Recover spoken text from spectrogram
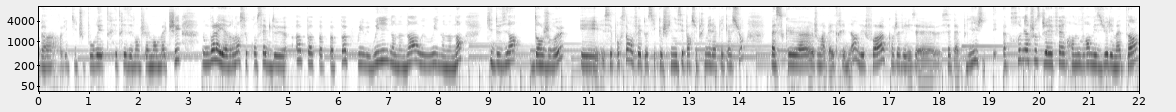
ben, avec qui tu pourrais très très éventuellement matcher. Donc voilà, il y a vraiment ce concept de hop hop hop hop hop, oui oui oui, non non non, oui oui non non non, qui devient dangereux et c'est pour ça en fait aussi que je finissais par supprimer l'application parce que euh, je me rappelle très bien des fois quand j'avais euh, cette appli, la première chose que j'allais faire en ouvrant mes yeux les matins,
